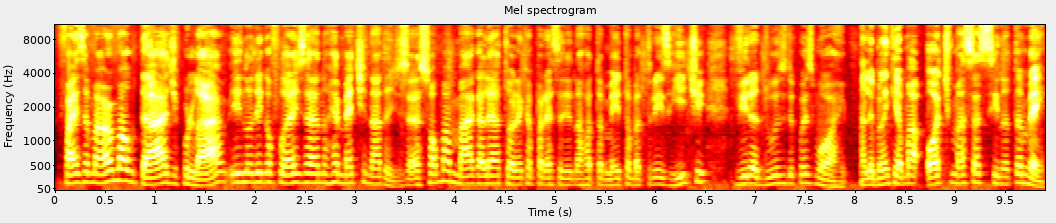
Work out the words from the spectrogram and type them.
faz a maior maldade por lá e no League of Legends ela não remete nada disso, é só uma maga aleatória que aparece ali na rota meio, toma 3 hits, vira duas e depois morre. A LeBlanc é uma ótima assassina também.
